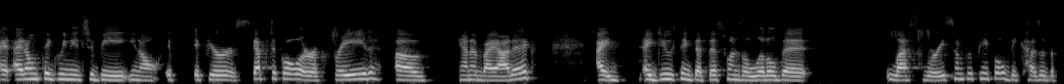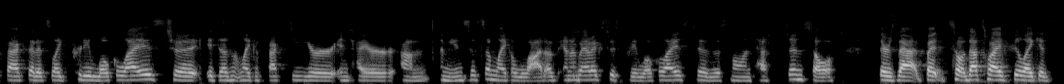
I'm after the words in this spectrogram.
I, I don't think we need to be you know if, if you're skeptical or afraid of antibiotics i i do think that this one's a little bit less worrisome for people because of the fact that it's like pretty localized to it doesn't like affect your entire um, immune system. Like a lot of antibiotics just pretty localized to the small intestine. So there's that. But so that's why i feel like it's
